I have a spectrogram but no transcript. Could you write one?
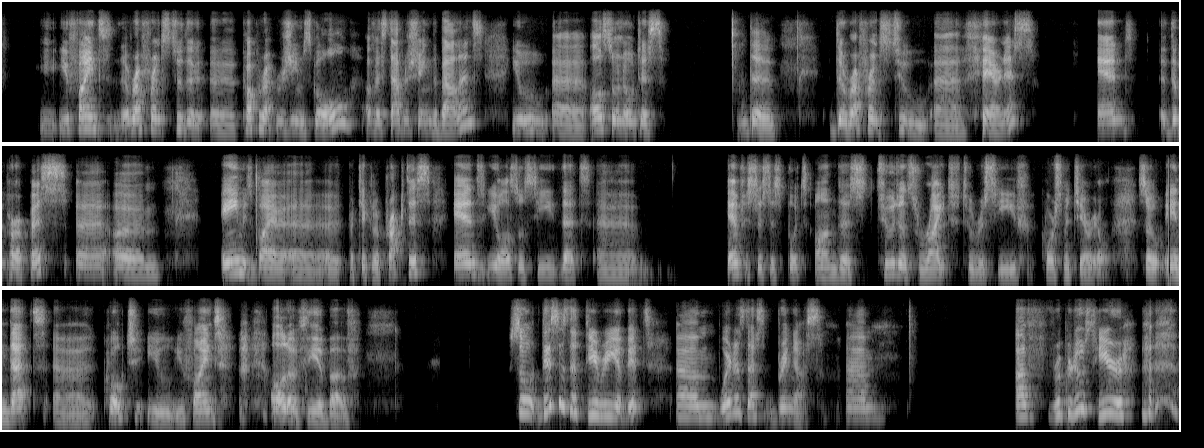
you find a reference to the uh, copyright regime's goal of establishing the balance. You uh, also notice the, the reference to uh, fairness and the purpose uh, um, aim is by a, a, particular practice. And you also see that uh, emphasis is put on the student's right to receive course material. So in that uh, quote, you, you find all of the above. So this is the theory a bit. Um, where does that bring us? Um, I've reproduced here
